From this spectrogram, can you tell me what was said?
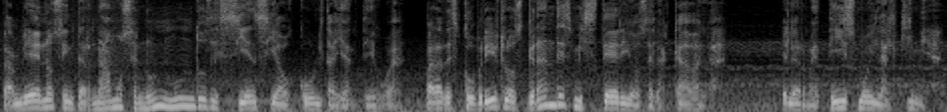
También nos internamos en un mundo de ciencia oculta y antigua para descubrir los grandes misterios de la cábala, el hermetismo y la alquimia.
